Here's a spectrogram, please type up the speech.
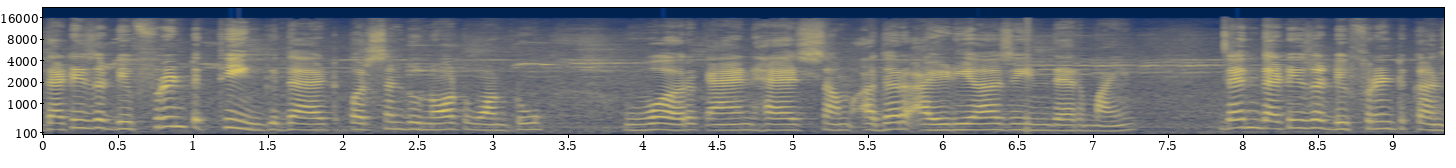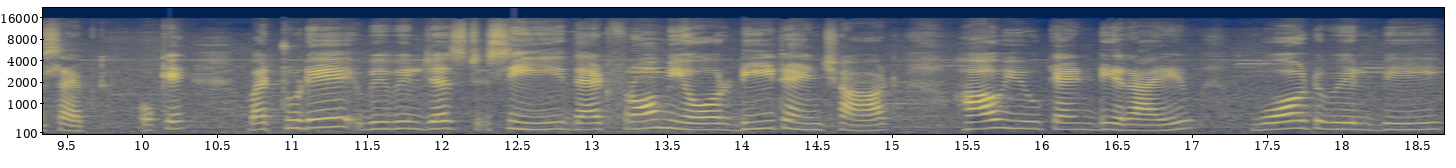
that is a different thing that person do not want to work and has some other ideas in their mind then that is a different concept okay? But today we will just see that from your d10 chart how you can derive what will be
